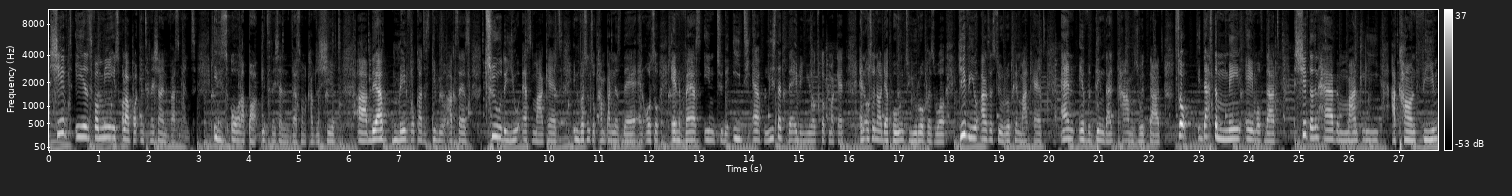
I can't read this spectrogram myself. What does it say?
Shyft is for me, it's all about international investment. It is all about international investment comes to Shyft. Uh, their main focus is giving you access to the US market, invest into companies there, and also invest into the ETF listed there in the New York stock market. And also now they're going to Europe as well, giving you access to European markets and everything that comes with that. So that's the main aim of that. Shift doesn't have a monthly account fee.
